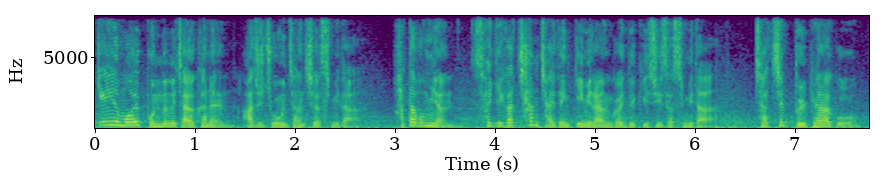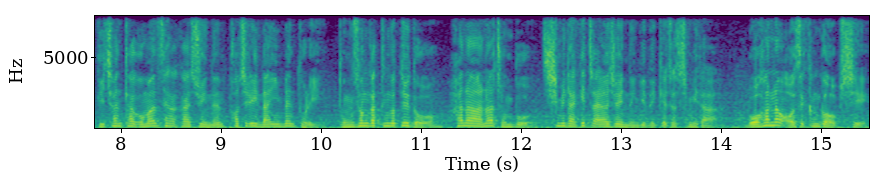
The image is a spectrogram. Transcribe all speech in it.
게이머의 본능을 자극하는 아주 좋은 장치였습니다. 하다 보면 세계가 참 잘 된 게임이라는 걸 느낄 수 있었습니다. 자칫 불편하고 귀찮다고만 생각할 수 있는 퍼즐이나 인벤토리, 동선 같은 것들도 하나하나 전부 치밀하게 짜여져 있는 게 느껴졌습니다. 뭐 하나 어색한 거 없이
